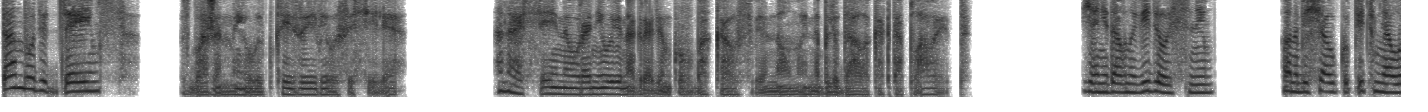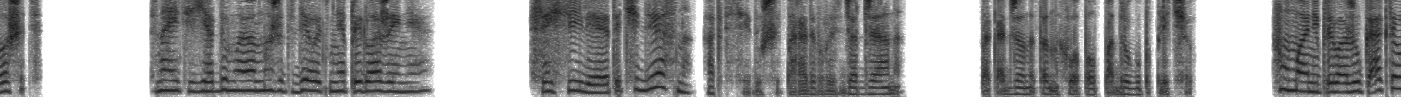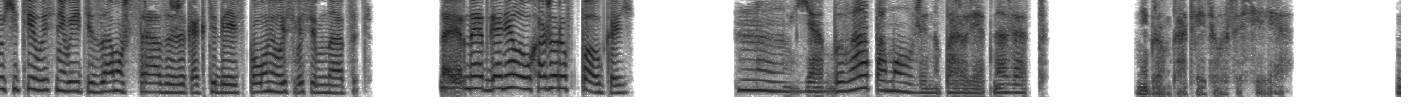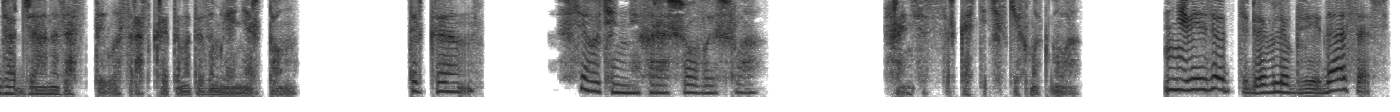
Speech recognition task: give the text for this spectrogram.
Там будет Джеймс, с блаженной улыбкой заявила Сесилия. Она рассеянно уронила виноградинку в бокал с вином и наблюдала, как та плавает. Я недавно виделась с ним. Он обещал купить мне лошадь. Знаете, я думаю, он может сделать мне предложение. Сесилия, это чудесно, от всей души порадовалась Джорджиана. пока Джонатан хлопал подругу по плечу. «Ума не приложу, как ты ухитрилась не выйти замуж сразу же, как тебе исполнилось восемнадцать? Наверное, отгоняла ухажеров палкой». «Ну, я была помолвлена пару лет назад», — негромко ответила Сесилия. Джорджиана застыла с раскрытым от изумления ртом. «Только все очень нехорошо вышло». Фрэнсис саркастически хмыкнула. «Не везет тебе в любви, да, Сэс?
